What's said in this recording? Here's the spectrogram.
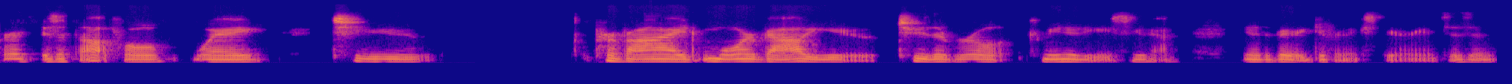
or is a thoughtful way to provide more value to the rural communities who have, you know, the very different experiences and,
